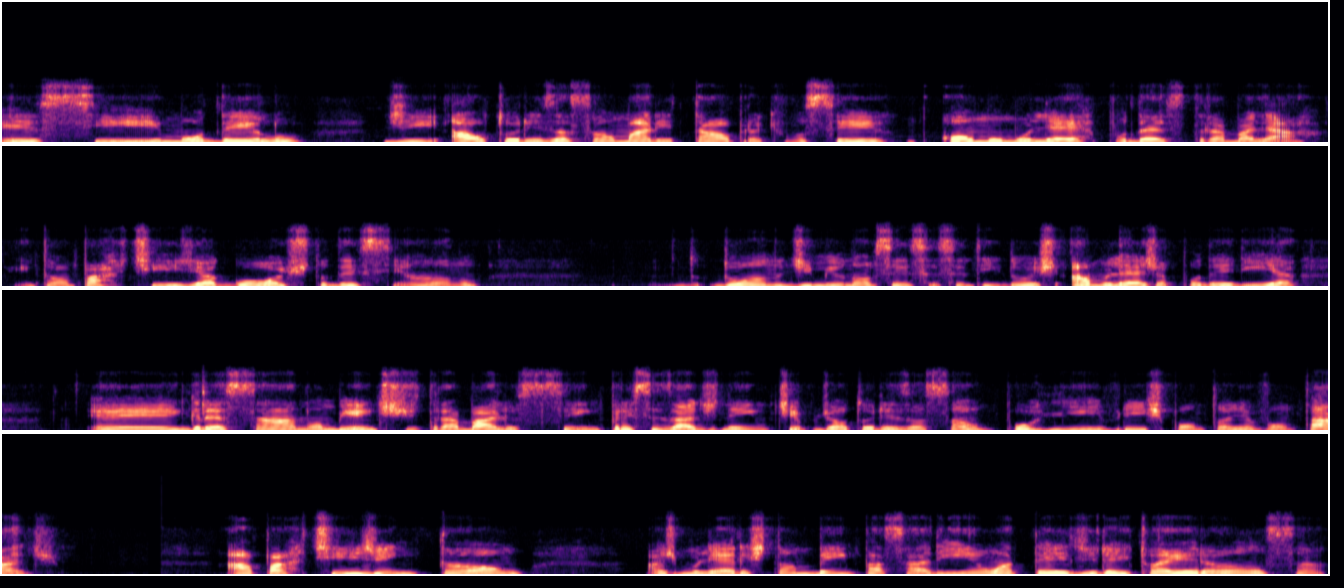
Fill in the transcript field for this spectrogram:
esse modelo de autorização marital para que você, como mulher, pudesse trabalhar. Então, a partir de agosto desse ano, do ano de 1962, a mulher já poderia é, ingressar no ambiente de trabalho sem precisar de nenhum tipo de autorização, por livre e espontânea vontade. A partir de então, as mulheres também passariam a ter direito à herança,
